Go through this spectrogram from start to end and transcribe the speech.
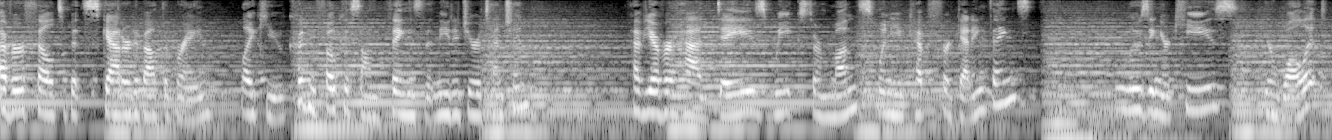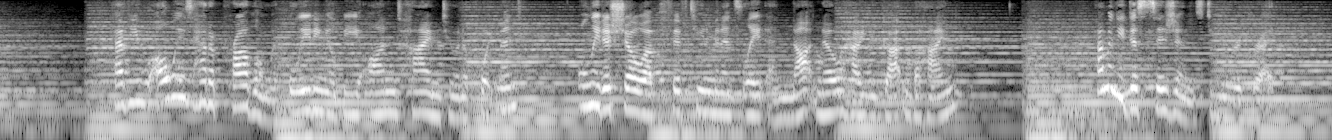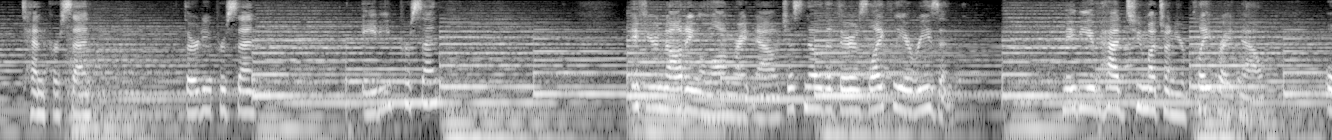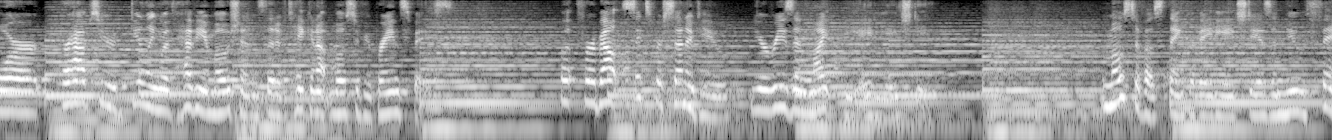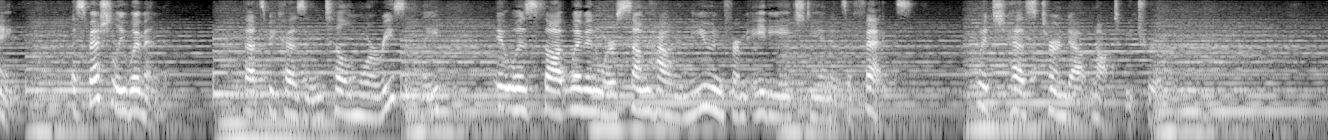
Ever felt a bit scattered about the brain, like you couldn't focus on things that needed your attention? Have you ever had days, weeks, or months when you kept forgetting things? Losing your keys, your wallet? Have you always had a problem with believing you'll be on time to an appointment, only to show up 15 minutes late and not know how you'd gotten behind? How many decisions do you regret? 10%, 30%, 80%? If you're nodding along right now, just know that there is likely a reason. Maybe you've had too much on your plate right now, or perhaps you're dealing with heavy emotions that have taken up most of your brain space. But for about 6% of you, your reason might be ADHD. Most of us think of ADHD as a new thing, especially women. That's because until more recently, it was thought women were somehow immune from ADHD and its effects, which has turned out not to be true.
